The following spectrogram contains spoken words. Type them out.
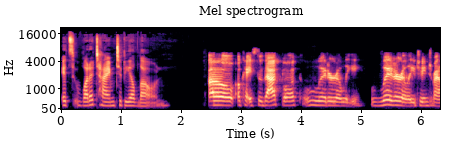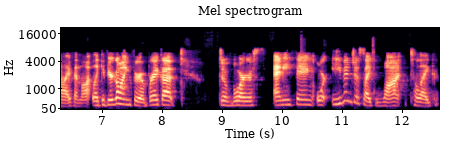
it's what a time to be alone. Oh, okay. So that book literally, literally changed my life and lot. Like if you're going through a breakup, divorce, anything, or even just like want to like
